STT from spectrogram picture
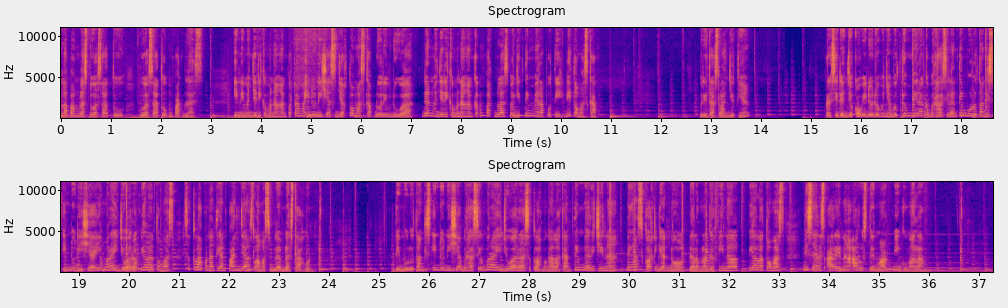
18-21, 21-14. Ini menjadi kemenangan pertama Indonesia sejak Thomas Cup 2002 dan menjadi kemenangan ke-14 bagi tim Merah Putih di Thomas Cup. Berita selanjutnya, Presiden Joko Widodo menyambut gembira keberhasilan tim bulu tangkis Indonesia yang meraih juara Piala Thomas setelah penantian panjang selama 19 tahun. Tim bulu tangkis Indonesia berhasil meraih juara setelah mengalahkan tim dari Cina dengan skor 3-0 dalam laga final Piala Thomas di Ceres Arena Arus Denmark minggu malam.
